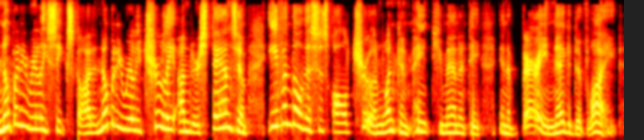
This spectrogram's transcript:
Nobody really seeks God and nobody really truly understands Him, even though this is all true and one can paint humanity in a very negative light.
